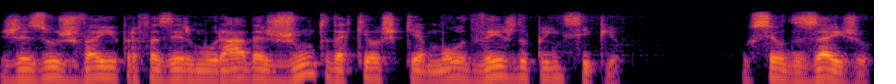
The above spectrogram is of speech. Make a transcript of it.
Jesus veio para fazer morada junto daqueles que amou desde o princípio. O seu desejo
